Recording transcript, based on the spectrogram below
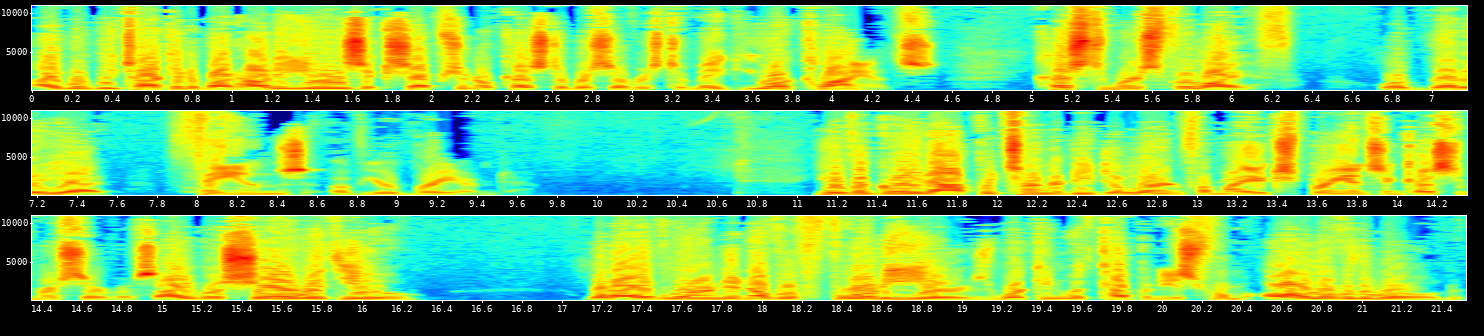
I will be talking about how to use exceptional customer service to make your clients customers for life, or better yet, fans of your brand. You have a great opportunity to learn from my experience in customer service. I will share with you what I have learned in over 40 years working with companies from all over the world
